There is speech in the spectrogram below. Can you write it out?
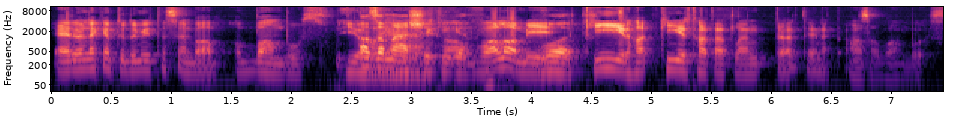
Erről nekem tudom, mit eszembe a, a bambusz. Jó, az a másik, igen. Ha valami Volt. Kiír, kiírthatatlan történet, az a bambusz.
